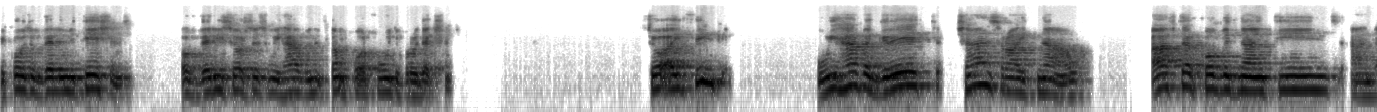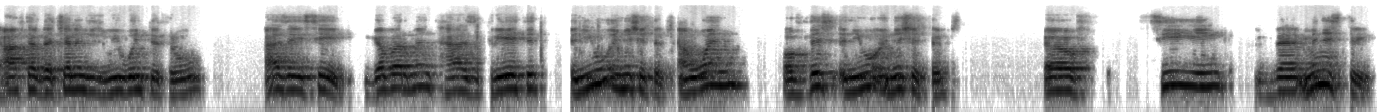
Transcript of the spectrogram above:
because of the limitations of the resources we have when it comes for food production. So I think we have a great chance right now after COVID-19 and after the challenges we went through, as I said, government has created new initiatives. And one of these new initiatives of seeing the Ministry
